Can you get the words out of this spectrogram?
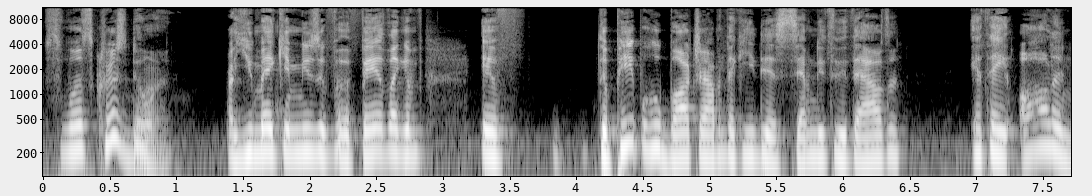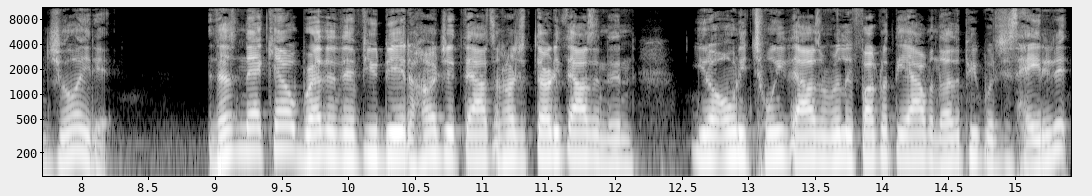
So what's Chris doing? Are you making music for the fans? Like if if the people who bought your album think he did seventy three thousand, if they all enjoyed it, doesn't that count? Rather than if you did 100,000, 130,000, then you know only twenty thousand really fucked with the album, the other people just hated it.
